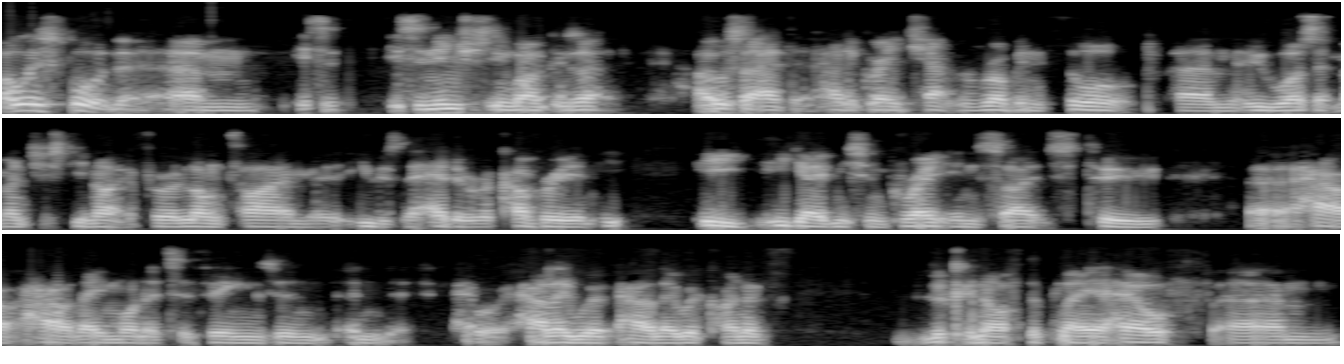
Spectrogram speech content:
I always thought that um, it's a, it's an interesting one because I, I also had had a great chat with Robin Thorpe, um, who was at Manchester United for a long time. He was the head of recovery, and he he, he gave me some great insights to uh, how how they monitor things and and how, how, they were how they were kind of looking after player health. Um,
